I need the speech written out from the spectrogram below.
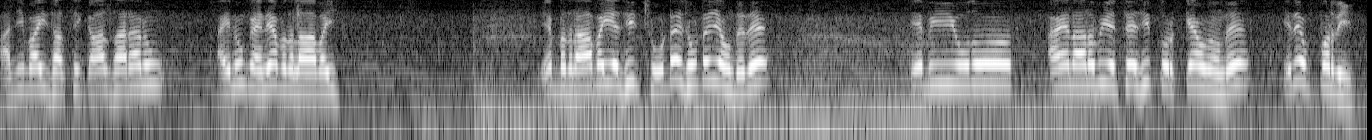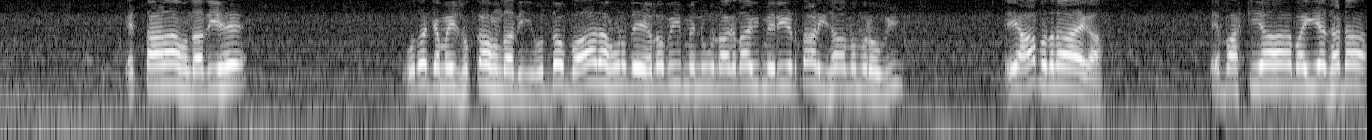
ਹਾਂਜੀ ਬਾਈ, ਸਤਿ ਸ੍ਰੀ ਅਕਾਲ ਸਾਰਿਆਂ ਨੂੰ। ਇਹਨੂੰ ਕਹਿੰਦੇ ਆ ਬਦਲਾਅ ਬਾਈ। ਇਹ ਬਦਲਾਅ ਬਾਈ ਅਸੀਂ ਛੋਟੇ ਛੋਟੇ ਜਿਹੇ ਹੁੰਦੇ ਤੇ। ਤੇ ਵੀ ਉਦੋਂ ਐ ਲਾ ਲਓ ਵੀ ਇੱਥੇ ਅਸੀਂ ਤੁਰ ਕੇ ਆਉਂਦੇ ਹੁੰਦੇ, ਇਹਦੇ ਉੱਪਰ ਦੀ। ਇੱਟਾਂ ਵਾਲਾ ਹੁੰਦਾ ਦੀ ਇਹ। ਉਦੋਂ ਜਮਾ ਹੀ ਸੁੱਕਾ ਹੁੰਦਾ ਦੀ ਉਦੋਂ ਬਾਅਦ ਹੁਣ ਦੇਖ ਲਓ ਵੀ ਮੈਨੂੰ ਲੱਗਦਾ ਵੀ ਮੇਰੀ 48 ਸਾਲ ਉਮਰ ਹੋ ਗਈ। ਇਹ ਆ ਬਦਲਾਅ ਆਏਗਾ ਇਹ ਬਾਕੀ ਆ ਬਾਈ ਆ ਸਾਡਾ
